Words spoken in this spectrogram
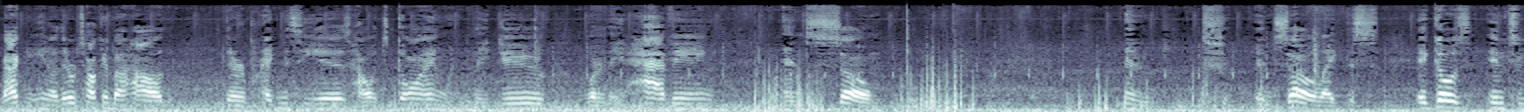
back, you know, they were talking about how their pregnancy is, how it's going, what do they do, what are they having. And so, and, and so, like, this, it goes into,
